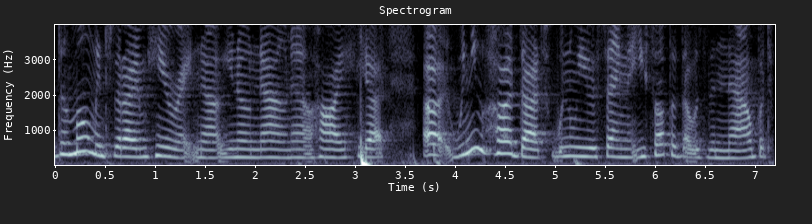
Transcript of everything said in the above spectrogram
The moment that I am here right now, you know, now, now, hi, yeah. Uh, when you heard that, when we were saying that, you thought that that was the now, but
